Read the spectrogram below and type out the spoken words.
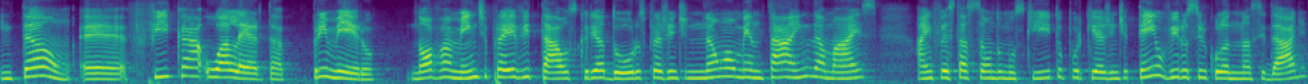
Então, é, fica o alerta, primeiro, novamente para evitar os criadouros, para a gente não aumentar ainda mais a infestação do mosquito, porque a gente tem o vírus circulando na cidade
